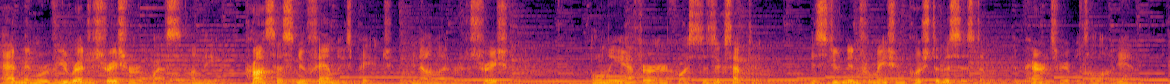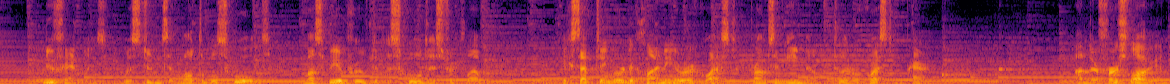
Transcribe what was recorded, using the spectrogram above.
Admin review registration requests on the Process New Families page in online registration. Only after a request is accepted is student information pushed to the system and parents are able to log in. New families, with students at multiple schools, must be approved at the school district level. Accepting or declining a request prompts an email to the requesting parent. On their first login,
